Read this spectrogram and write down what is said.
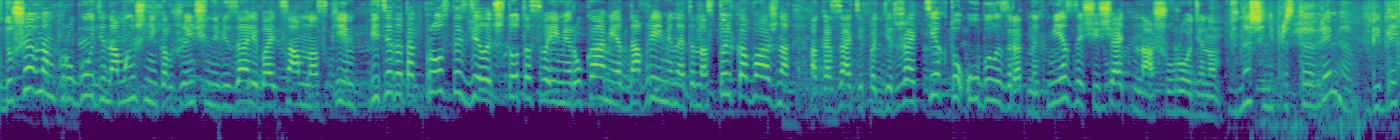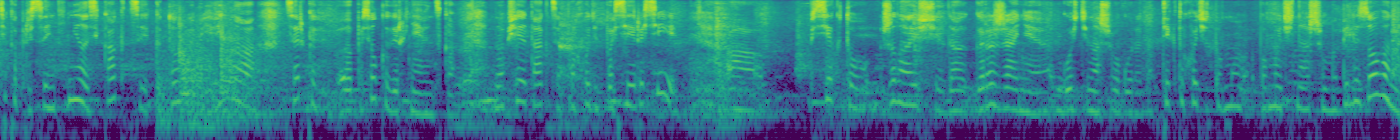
В душевном кругу единомышленников женщины вязали бойцам носки. Ведь это так просто сделать что-то своими руками. Одновременно это настолько важно – оказать и поддержать тех, кто убыл из родных мест защищать нашу Родину. В наше непростое время библиотека присоединилась присоединилась к акции, которую объявила церковь э, поселка Верхневинска. Но вообще эта акция проходит по всей России а, все, кто желающие, да, горожане, гости нашего города, те, кто хочет помо помочь нашим мобилизованным,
